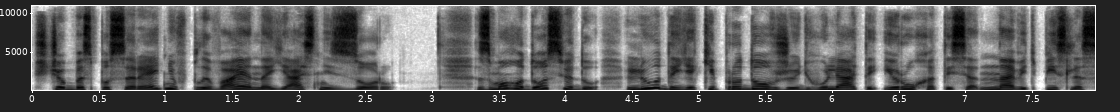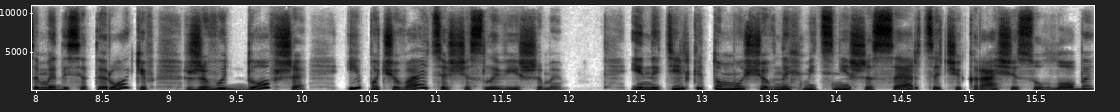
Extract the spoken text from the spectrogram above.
що безпосередньо впливає на ясність зору. З мого досвіду, люди, які продовжують гуляти і рухатися навіть після 70 років, живуть довше і почуваються щасливішими. І не тільки тому, що в них міцніше серце чи кращі суглоби,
